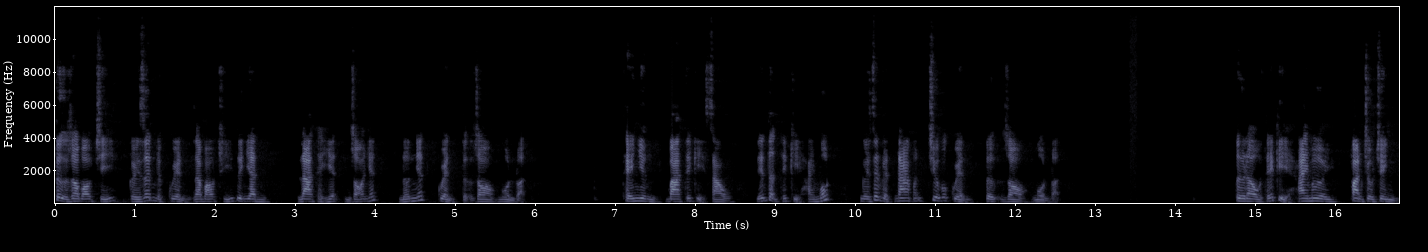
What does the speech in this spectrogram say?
Tự do báo chí, người dân được quyền ra báo chí tư nhân là thể hiện rõ nhất, lớn nhất quyền tự do ngôn luận. Thế nhưng ba thế kỷ sau, đến tận thế kỷ 21, người dân Việt Nam vẫn chưa có quyền tự do ngôn luận. Từ đầu thế kỷ 20, Phan Châu Trinh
